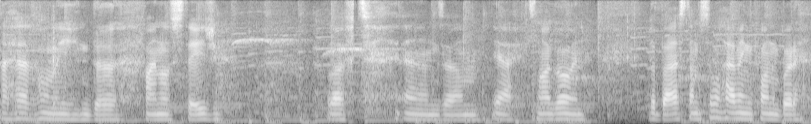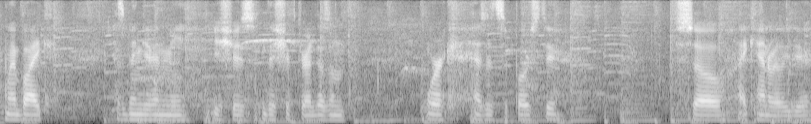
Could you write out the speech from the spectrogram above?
I have only the final stage left and um, yeah it's not going the best. I'm still having fun but my bike has been giving me issues. The shifter doesn't work as it's supposed to so I can't really do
